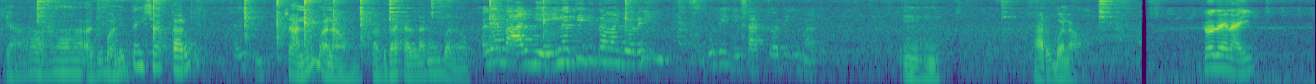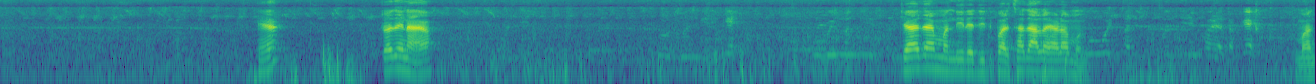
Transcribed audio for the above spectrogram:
વ્હીલર હજુ બની જ નહીં શાક તારું? ચાનું બનાવું અડધા કલાકનું બનાવું. અરે બાર બેહી નથી તી તમારી જોડે. ભૂલી ગઈ શાક ચોટી ગઈ હમ હમ. સારું બનાવો. ચો જઈને આવી હે? ચો જઈને આવ્યો જ્યાં જાય મંદિરે? જીતી પ્રસાદ આલે હેડા મન. મન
